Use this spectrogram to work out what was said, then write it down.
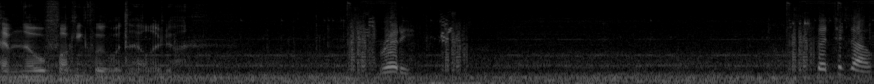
Have no fucking clue what the hell they're doing. Ready. Good to go.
